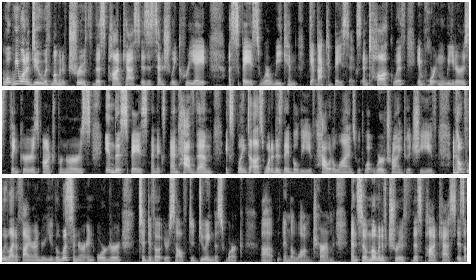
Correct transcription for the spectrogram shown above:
what we want to do with Moment of Truth, this podcast, is essentially create a space where we can get back to basics and talk with important leaders, thinkers, entrepreneurs in this space and, ex- and have them explain to us what it is they believe, how it aligns with what we're trying to achieve, and hopefully light a fire under you, the listener, in order to devote yourself to doing this work uh, in the long term. And so, Moment of Truth, this podcast, is a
